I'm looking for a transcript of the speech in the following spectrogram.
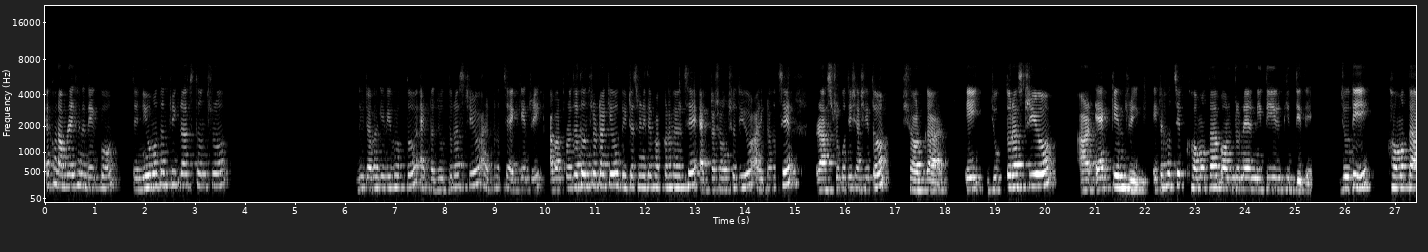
এখন আমরা এখানে দেখব যে নিয়মতান্ত্রিক রাজতন্ত্র দুইটা ভাগে বিভক্ত, একটা যুক্তরাষ্ট্রীয় আর একটা হচ্ছে এককেন্দ্রিক। আবার প্রজাতন্ত্রটাকেও দুইটা শ্রেণীতে ভাগ করা হয়েছে, একটা সংসদীয় আর একটা হচ্ছে রাষ্ট্রপতি শাসিত সরকার। এই যুক্তরাষ্ট্রীয় আর এক কেন্দ্রিক এটা হচ্ছে ক্ষমতা বন্টনের নীতির ভিত্তিতে। যদি ক্ষমতা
